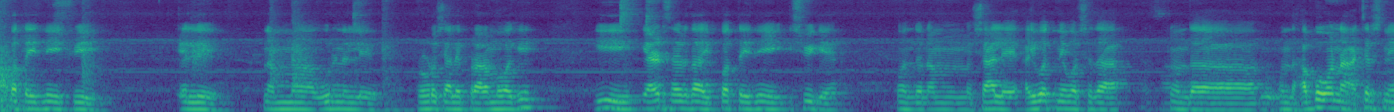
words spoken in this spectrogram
ಎಪ್ಪತ್ತೈದನೇ ಇಸ್ವಿ ಎಲ್ಲಿ ನಮ್ಮ ಊರಿನಲ್ಲಿ ಪ್ರೌಢಶಾಲೆ ಪ್ರಾರಂಭವಾಗಿ ಈ ಎರಡು ಸಾವಿರದ ಇಪ್ಪತ್ತೈದನೇ ಇಸ್ವಿಗೆ ಒಂದು ನಮ್ಮ ಶಾಲೆ ಐವತ್ತನೇ ವರ್ಷದ ಒಂದು ಒಂದು ಹಬ್ಬವನ್ನು ಆಚರಿಸಣೆ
